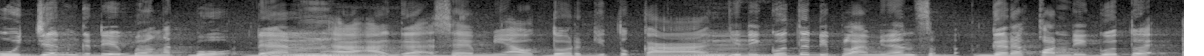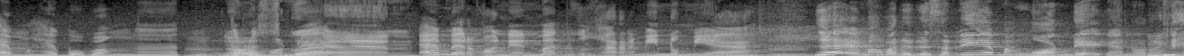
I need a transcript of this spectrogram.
hujan gede banget Bo dan eh, agak semi outdoor gitu kan. Jadi gue tuh di pelaminan gara konde gue tuh emang heboh banget. Terus Oh, gue biar kondean banget bukan karena minum ya. Nggak emang pada dasarnya dia emang ngonde kan orangnya.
